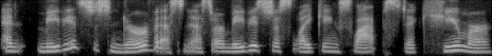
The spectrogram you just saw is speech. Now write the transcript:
and maybe it's just nervousness or maybe it's just liking slapstick humor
